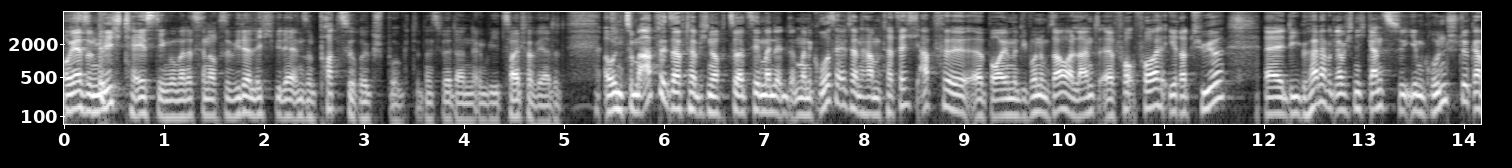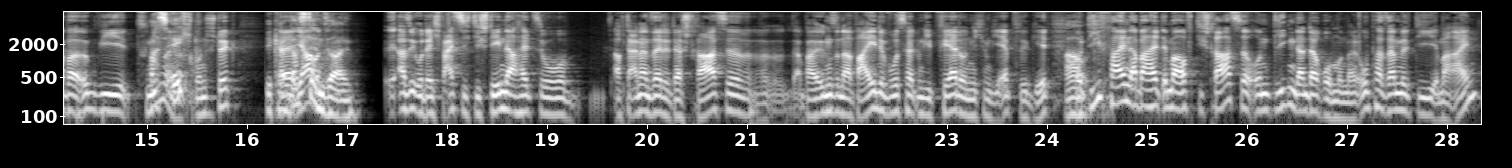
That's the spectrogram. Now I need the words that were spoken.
Oh ja, so ein Milchtasting, wo man das dann auch so widerlich wieder in so einen Pott zurückspuckt und das wird dann irgendwie zweitverwertet. Und zum Apfelsaft habe ich noch zu erzählen, meine, meine Großeltern haben tatsächlich Apfelbäume, die wohnen im Sauerland, äh, vor, vor ihrer Tür. Äh, die gehören aber, glaube ich, nicht ganz zu ihrem Grundstück, aber irgendwie zu einem Grundstück. Wie kann äh, das ja, denn sein? Also, oder ich weiß nicht, die stehen da halt so auf der anderen Seite der Straße, bei irgendeiner Weide, wo es halt um die Pferde und nicht um die Äpfel geht. Ah, okay. Und die fallen aber halt immer auf die Straße und liegen dann da rum. Und mein Opa sammelt die immer ein.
